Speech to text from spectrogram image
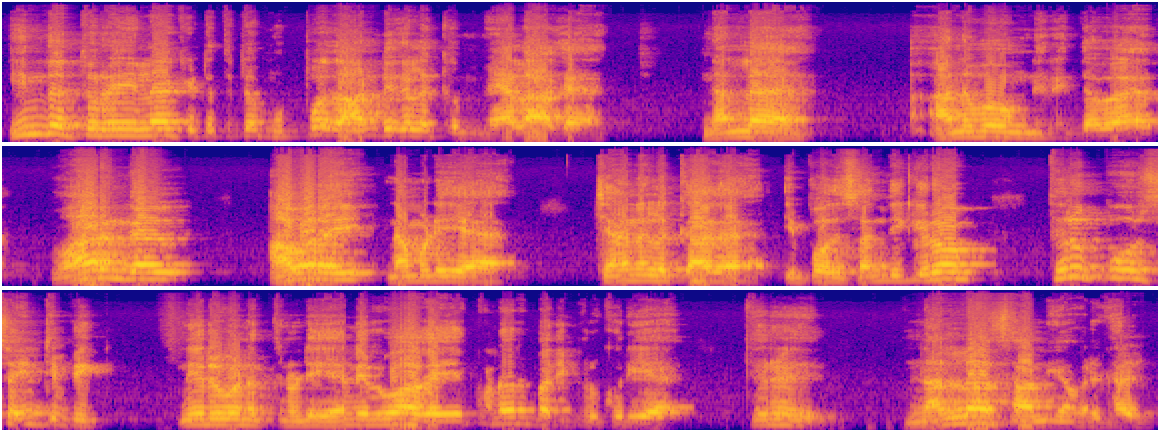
இந்த துறையில கிட்டத்தட்ட முப்பது ஆண்டுகளுக்கு மேலாக நல்ல அனுபவம் நிறைந்தவர். வாருங்கள் அவரை நம்முடைய சேனலுக்காக இப்போது சந்திக்கிறோம். திருப்பூர் சயின்டிபிக் நிறுவனத்தினுடைய நிர்வாக இயக்குனர் மதிப்பிற்குரிய திரு நல்லாசாமி அவர்கள்.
